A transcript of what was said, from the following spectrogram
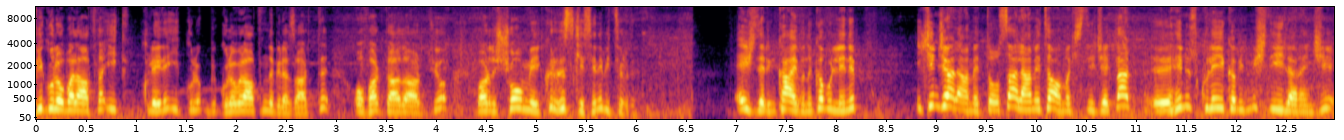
bir global altında ilk kuleyle ilk glo- global altında biraz arttı. O fark daha da artıyor. Bu arada Showmaker hız keseni bitirdi. Ejder'in kaybını kabullenip ikinci alamette olsa alameti almak isteyecekler. Ee, henüz kuleyi yıkabilmiş değil RNG.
